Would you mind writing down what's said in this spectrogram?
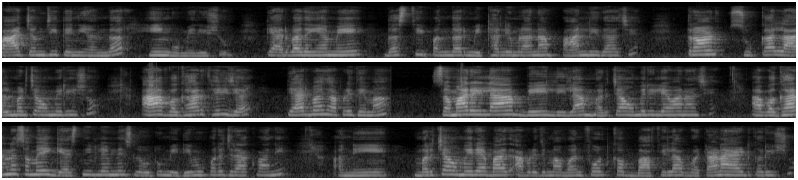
પાંચ ચમચી તેની અંદર હિંગ ઉમેરીશું. ત્યારબાદ અહીંયા મેં દસથી પંદર મીઠા લીમડાના પાન લીધા છે, ત્રણ સૂકા લાલ મરચાં ઉમેરીશું. આ વઘાર થઈ જાય, ત્યારબાદ આપણે તેમાં સમારેલા બે લીલા મરચાં ઉમેરી લેવાના છે. આ વઘારના સમયે ગેસની ફ્લેમને સ્લો ટુ મીડિયમ ઉપર જ રાખવાની અને મરચાં ઉમેર્યા બાદ આપણે તેમાં વન ફોર્થ કપ બાફેલા વટાણા એડ કરીશું.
